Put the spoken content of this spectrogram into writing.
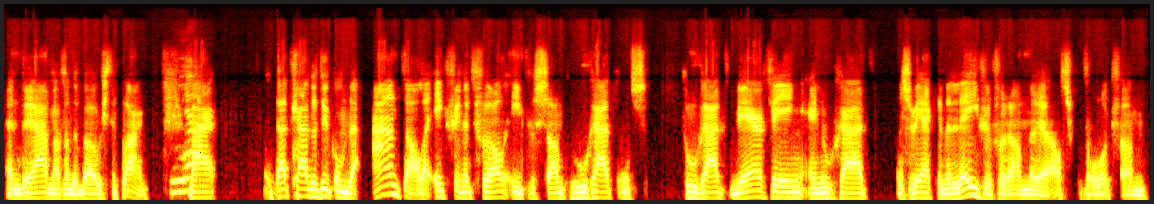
een drama van de bovenste plank. Ja. Maar dat gaat natuurlijk om de aantallen. Ik vind het vooral interessant hoe gaat, ons, hoe gaat werving en hoe gaat ons werkende leven veranderen als gevolg van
